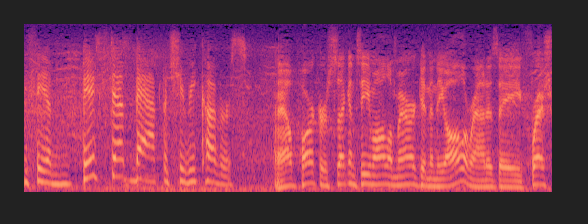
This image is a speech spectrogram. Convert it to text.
You see a big step back, but she recovers. Al Parker, second team All-American in the all-around, is a fresh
